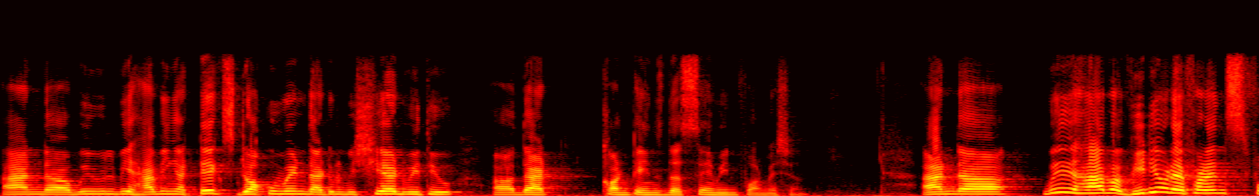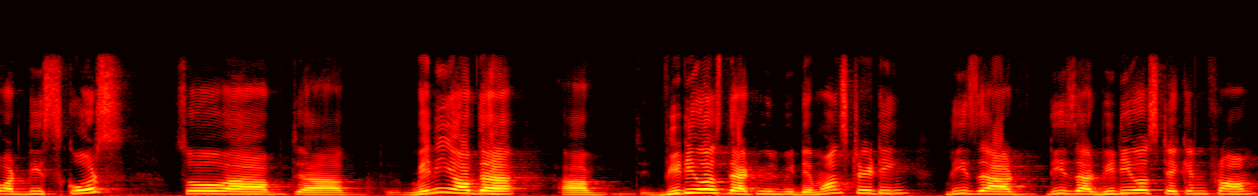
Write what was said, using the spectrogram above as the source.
and uh, we will be having a text document that will be shared with you uh, that contains the same information. And uh, we have a video reference for this course. So, uh, uh, many of the uh, videos that we will be demonstrating these are these are videos taken from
